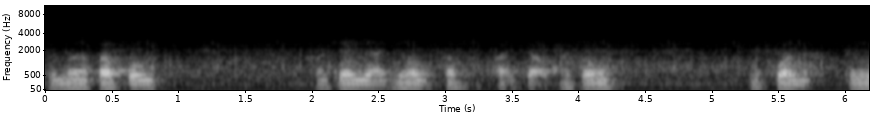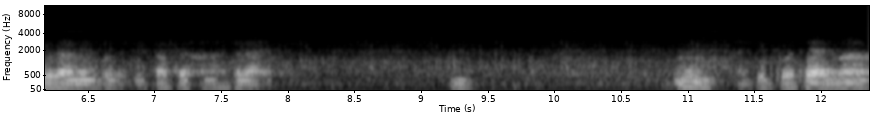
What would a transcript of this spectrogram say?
ถึงมาพระปงเข้าใจใหญ่ย่อมครับฝ่ายเจ้าพระสงฆ์ ทุกคนถึงเวลาหนึ่งคนจะเข้าไปหาก็ได้เป็นตัวแทนมาก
